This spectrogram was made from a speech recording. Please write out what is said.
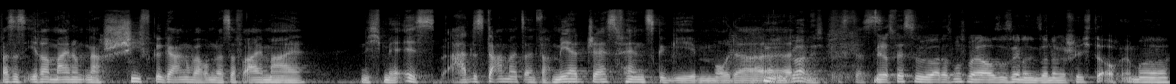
was ist Ihrer Meinung nach schiefgegangen? Warum das auf einmal nicht mehr ist. Hat es damals einfach mehr Jazzfans gegeben oder? Nee, äh, gar nicht. Das, nee, das Festival war, das muss man ja auch so sehen, in seiner Geschichte auch immer,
